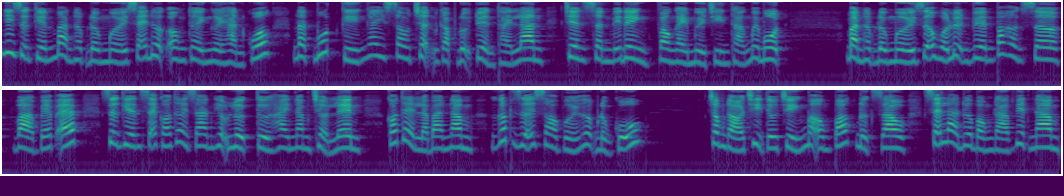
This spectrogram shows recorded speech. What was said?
nhưng dự kiến bản hợp đồng mới sẽ được ông thầy người Hàn Quốc đặt bút ký ngay sau trận gặp đội tuyển Thái Lan trên sân Mỹ Đình vào ngày 19 tháng 11. Bản hợp đồng mới giữa huấn luyện viên Park Hang-seo và VFF dự kiến sẽ có thời gian hiệu lực từ 2 năm trở lên, có thể là 3 năm, gấp rưỡi so với hợp đồng cũ. Trong đó chỉ tiêu chính mà ông Park được giao sẽ là đưa bóng đá Việt Nam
